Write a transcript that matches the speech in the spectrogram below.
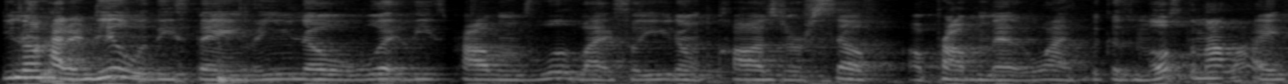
you know how to deal with these things and you know what these problems look like so you don't cause yourself a problematic life. Because most of my life,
